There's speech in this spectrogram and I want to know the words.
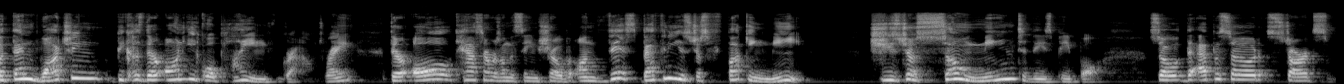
But then watching, because they're on equal playing ground, right? They're all cast members on the same show. But on this, Bethenny is just fucking mean. She's just so mean to these people. So the episode starts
